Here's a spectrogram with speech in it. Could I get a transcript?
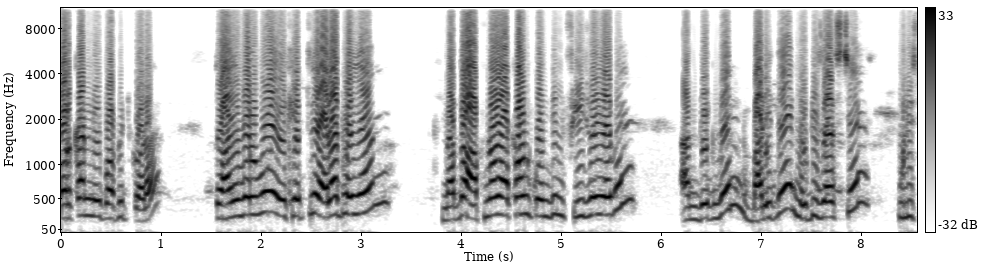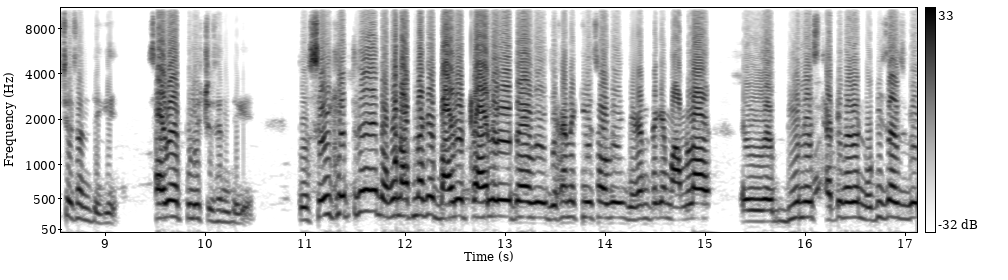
দরকার নেই প্রফিট করা তো আমি বলব, এক্ষেত্রে অ্যালার্ট হয়ে যান না তো আপনার অ্যাকাউন্ট কোনদিন ফ্রিজ হয়ে যাবে আর দেখবেন বাড়িতে নোটিশ আসছে পুলিশ স্টেশন থেকে সাইবার পুলিশ স্টেশন থেকে। তো সেই ক্ষেত্রে তখন আপনাকে বাইরে ট্রায়ালে যেতে হবে, যেখানে কেস হবে, যেখান থেকে মামলা বিএনএস থার্টি ফাইভের নোটিশ আসবে,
